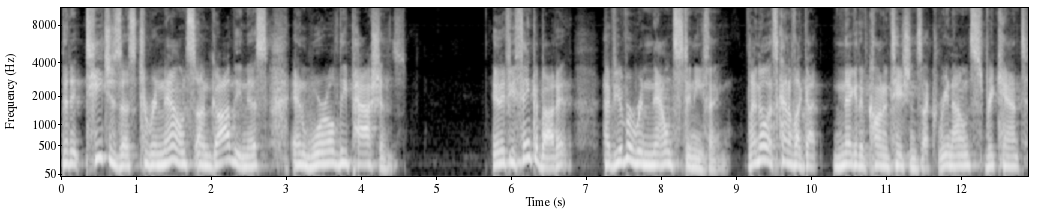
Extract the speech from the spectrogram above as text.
that it teaches us to renounce ungodliness and worldly passions. And if you think about it, have you ever renounced anything? I know it's kind of like got negative connotations like renounce, recant.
